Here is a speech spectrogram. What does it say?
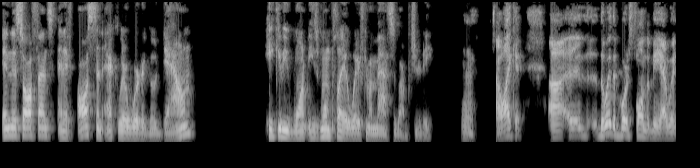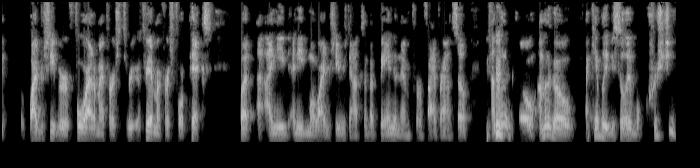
in this offense. And if Austin Ekeler were to go down, he could be one. He's one play away from a massive opportunity. Mm. I like it. Uh, the way the board's fallen to me, I went wide receiver four out of my first three, or three out of my first four picks. But I need I need more wide receivers now because I've abandoned them for five rounds. So I'm gonna go. I'm gonna go. I can't believe he's still able. Christian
